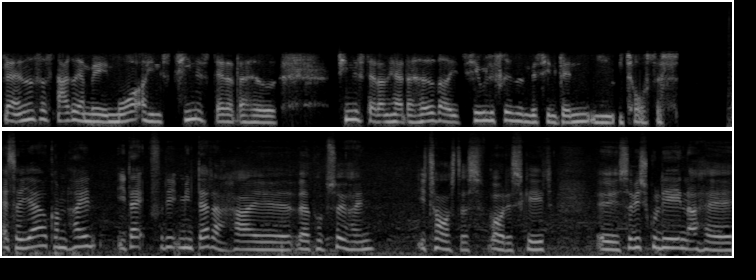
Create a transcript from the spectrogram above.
blandt andet, så snakkede jeg med en mor og hendes teenage-datter, der havde, teenage her, der havde været i Tivoli Friheden med sin ven i, i torsdags. Altså, jeg er jo kommet herind i dag, fordi min datter har øh, været på besøg herinde i torsdags, hvor det skete. Øh, så vi skulle lige ind og have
